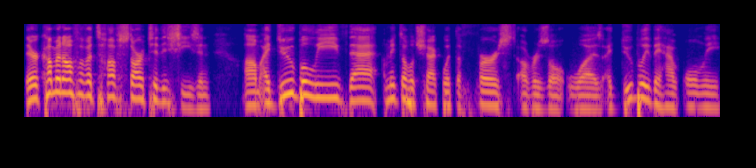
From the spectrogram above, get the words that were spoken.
They're coming off of a tough start to the season. Um, I do believe that. Let me double check what the first uh, result was. I do believe they have only.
